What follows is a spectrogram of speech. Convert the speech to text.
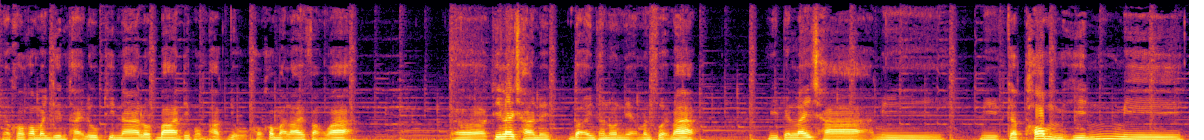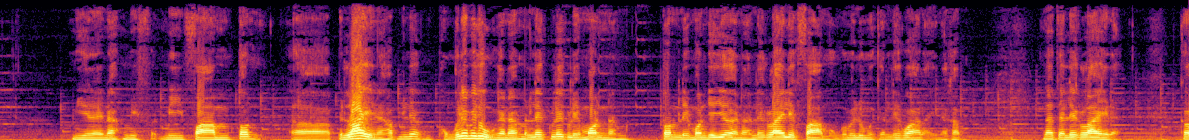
แล้วเขาก็มายืนถ่ายรูปที่หน้ารถบ้านที่ผมพักอยู่เขาก็มาเล่าให้ฟังว่าที่ไร่ชาในดอยอินทนนท์เนี่ยมันสวยมาก มีเป็นไร่ชา มีมีกระท่อมหิน มีมีอะไรนะ มีมีฟาร์มต้นเอ่อเป็นไร่นะครับเรียกผมก็เรียกไม่ถูกเหมือนกันนะมันเรียกเรียกเลมอนนะต้นเลมอนเยอะๆนะเรียกไร่เรียกฟาร์มผมก็ไม่รู้เหมือนกันเรียกว่าอะไรนะครับ น่าจะเรียกไร่แหละก็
